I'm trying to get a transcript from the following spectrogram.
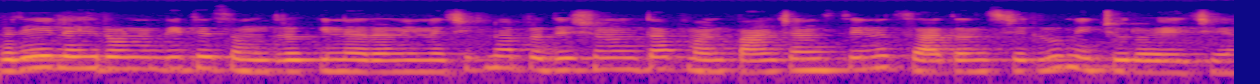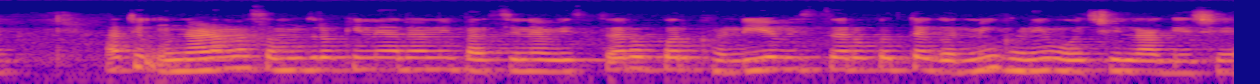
દરિયાઈ લહેરોને લીધે સમુદ્ર કિનારાની નજીકના પ્રદેશોનું તાપમાન પાંચ અંશથી સાત અંશ જેટલું નીચું રહે છે. આથી ઉનાળામાં સમુદ્ર કિનારાની પાસેના વિસ્તારો પર ખંડીય વિસ્તારો કરતાં ગરમી ઘણી ઓછી લાગે છે.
